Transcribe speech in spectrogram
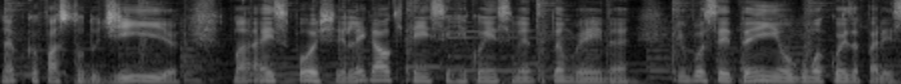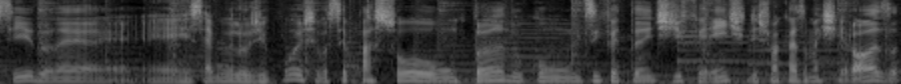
Não é porque eu faço todo dia, mas, poxa, é legal que tem esse reconhecimento também, né? E você tem alguma coisa parecida, né? É, recebe um elogio, poxa, você passou um pano com um desinfetante diferente, deixou a casa mais cheirosa.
